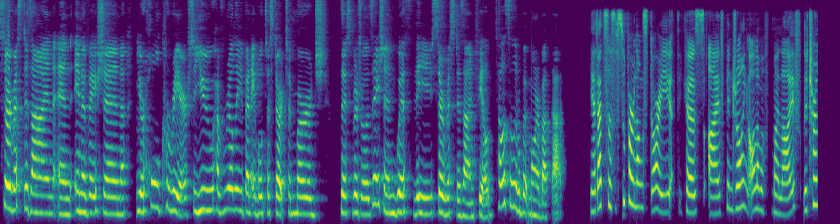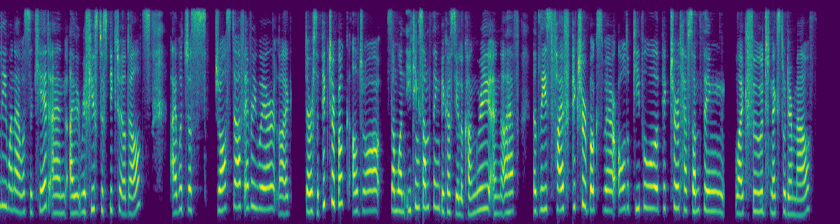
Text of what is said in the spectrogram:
service design and innovation your whole career. So you have really been able to start to merge this visualization with the service design field. Tell us a little bit more about that. Yeah, that's a super long story because I've been drawing all of my life. Literally, when I was a kid and I refused to speak to adults, I would just draw stuff everywhere, like there's a picture book, I'll draw someone eating something because they look hungry. And I have at least five picture books where all the people pictured have something like food next to their mouth.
